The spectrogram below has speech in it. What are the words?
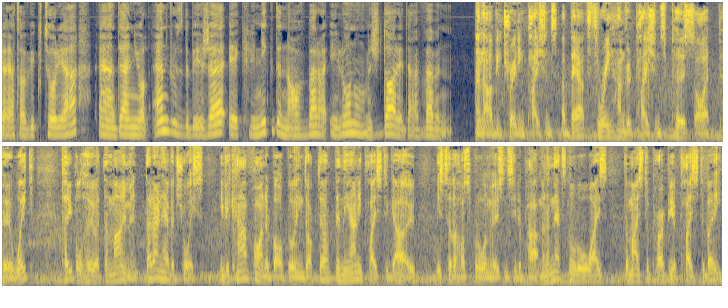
ولایت ویکتوریا دانیل اندروز دبیجه کلینیک ده ناوبرا ایلون و مجدار ده وبن and they'll be treating patients, about 300 patients per site per week. People who, at the moment, they don't have a choice. If you can't find a bulk billing doctor, then the only place to go is to the hospital emergency department, and that's not always the most appropriate place to be.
